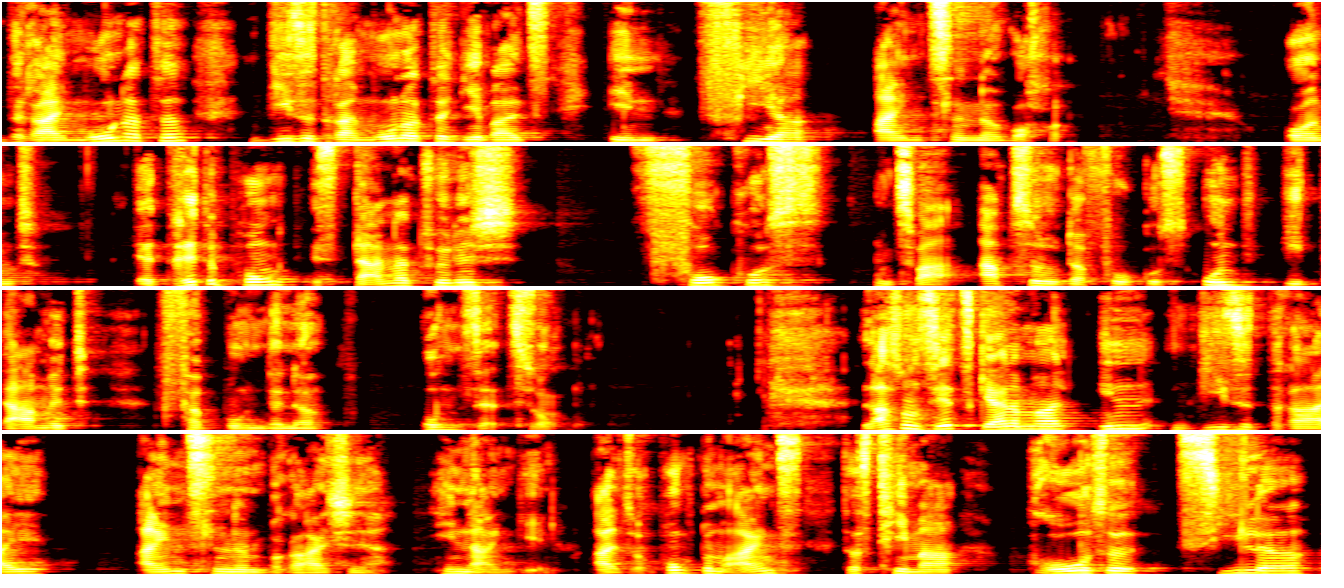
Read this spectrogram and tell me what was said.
drei Monate, diese drei Monate jeweils in vier einzelne Wochen. Und der dritte Punkt ist dann natürlich Fokus und zwar absoluter Fokus und die damit verbundene Umsetzung. Lass uns jetzt gerne mal in diese drei einzelnen Bereiche hineingehen. Also Punkt Nummer eins, das Thema große Ziele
